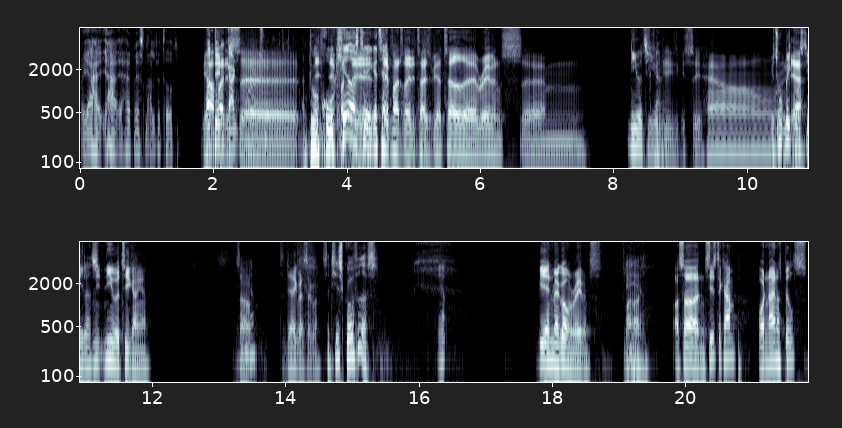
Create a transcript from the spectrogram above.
Og jeg har, jeg, har, jeg har næsten aldrig taget dem. Vi Og har den faktisk... gang jeg øh, du har det- provokeret det er os til ikke at tage Det er faktisk rigtigt, Thijs. Vi har taget uh, Ravens... Øh, 9 ud af 10 skal gange. vi lige se her... Vi tog dem ikke ja, Steelers. 9, 9 ud af 10 gange, ja. Så, Ja. så det har ikke været så godt. Så de har skuffet os. Vi ender med at gå med Ravens. tror Ja, nok. ja. Og så den sidste kamp. 49ers Bills.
